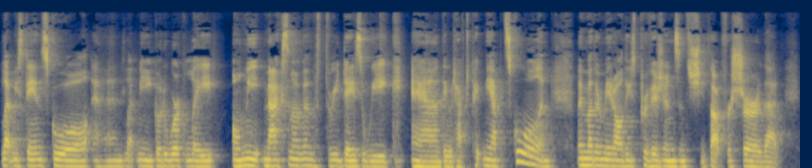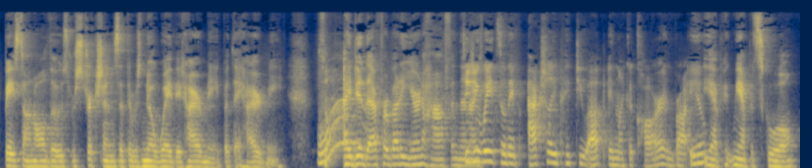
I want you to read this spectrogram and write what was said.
let me stay in school and let me go to work late only maximum of three days a week and they would have to pick me up at school and my mother made all these provisions and she thought for sure that based on all those restrictions that there was no way they'd hire me, but they hired me. So What? I did that for about a year and a half, and then Did you I- wait? So they've actually picked you up in like a car and brought you? Yeah, picked me up at school.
